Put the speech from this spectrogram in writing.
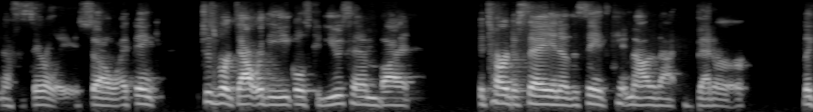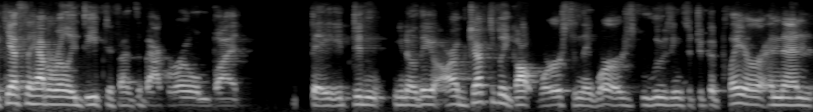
necessarily. So I think just worked out where the Eagles could use him, but it's hard to say, you know, the Saints came out of that better. Like, yes, they have a really deep defensive back room, but they didn't, you know, they are objectively got worse than they were just losing such a good player. And then, you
